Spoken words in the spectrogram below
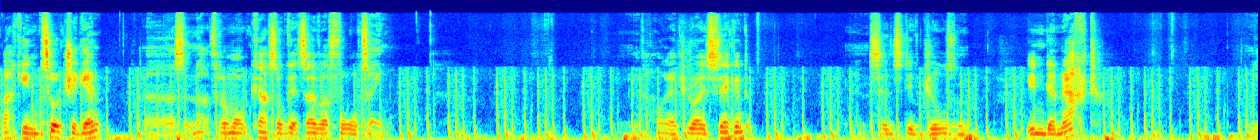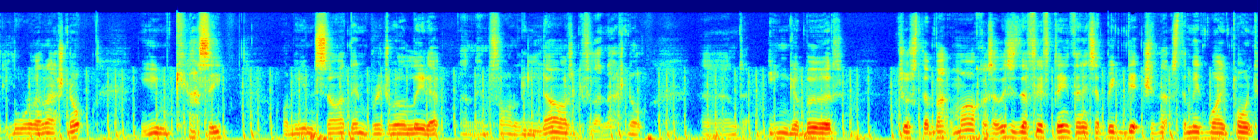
back in touch again uh, as Natharamont Castle gets over 14. With High Edge Grey second, and Sensitive Jules and In the Nacht. Lord of the National. Hume Cassie on the inside, then Bridgewell leader, and then finally largely for the National. And Inga Bird just the back marker. So this is the 15th and it's a big ditch and that's the midway point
